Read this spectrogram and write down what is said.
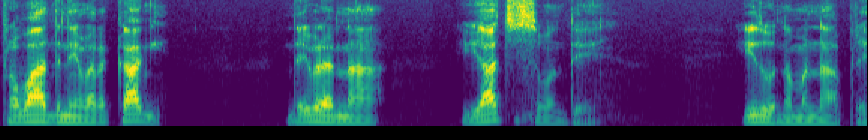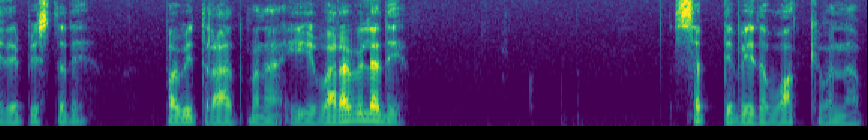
ಪ್ರವಾದನೆ ವರಕ್ಕಾಗಿ ದೇವರನ್ನು ಯಾಚಿಸುವಂತೆ ಇದು ನಮ್ಮನ್ನು ಪ್ರೇರೇಪಿಸುತ್ತದೆ. ಪವಿತ್ರಾತ್ಮನ ಈ ವರವಿಲ್ಲದೆ ಸತ್ಯವೇದ ವಾಕ್ಯವನ್ನು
